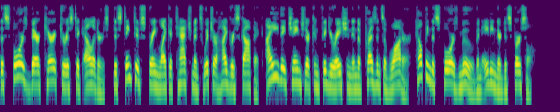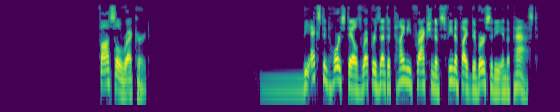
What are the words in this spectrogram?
The spores bear characteristic elaters, distinctive spring-like attachments which are hygroscopic, i.e. they change their configuration in the presence of water, helping the spores move and aiding their dispersal. Fossil record the extant horsetails represent a tiny fraction of sphenophyte diversity in the past.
